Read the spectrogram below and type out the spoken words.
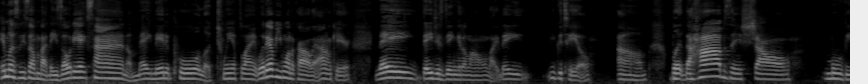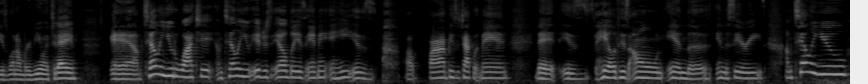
it must be something about their zodiac sign, a magnetic pull, a twin flame, whatever you want to call it. I don't care. They they just didn't get along. Like they you could tell. Um, but the Hobbs and Shaw movie is what I'm reviewing today. And I'm telling you to watch it. I'm telling you Idris Elba is in it and he is a fine piece of chocolate man that is held his own in the in the series. I'm telling you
